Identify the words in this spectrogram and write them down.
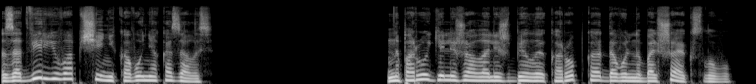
За дверью вообще никого не оказалось. На пороге лежала лишь белая коробка, довольно большая, к слову.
